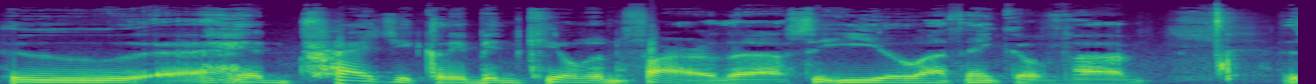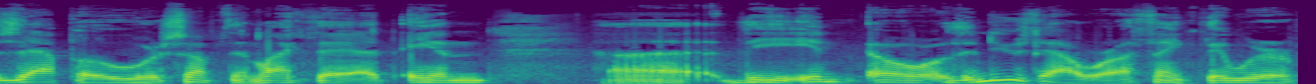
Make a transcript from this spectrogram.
who uh, had tragically been killed in a fire. The CEO, I think, of uh, Zappos or something like that, and the in, oh, the news hour. I think they were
